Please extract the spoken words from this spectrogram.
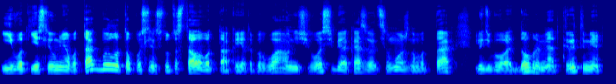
И вот если у меня вот так было, то после института стало вот так. И я такой, вау, ничего себе, оказывается, можно вот так. Люди бывают добрыми, открытыми,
